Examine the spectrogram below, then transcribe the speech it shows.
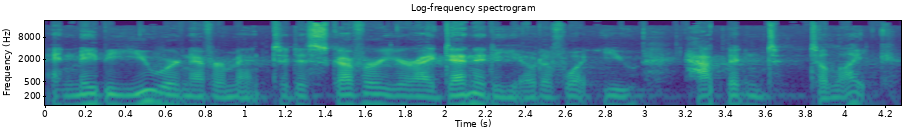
and maybe you were never meant, to discover your identity out of what you happened to like.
